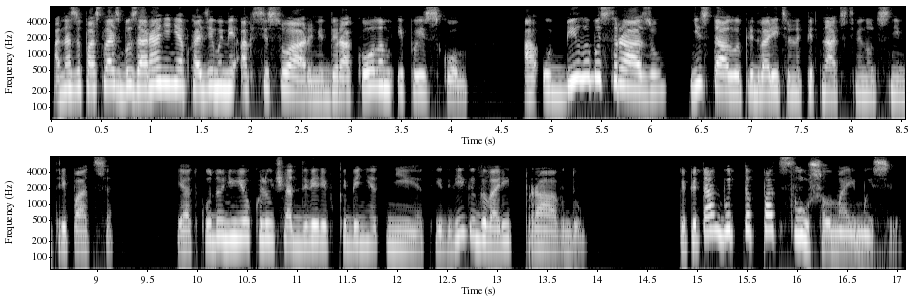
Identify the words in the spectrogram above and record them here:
она запаслась бы заранее необходимыми аксессуарами, дыроколом и пояском, а убила бы сразу, не стала бы предварительно пятнадцать минут с ним трепаться. И откуда у нее ключ от двери в кабинет? Нет, Едвига говорит правду. Капитан будто подслушал мои мысли.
